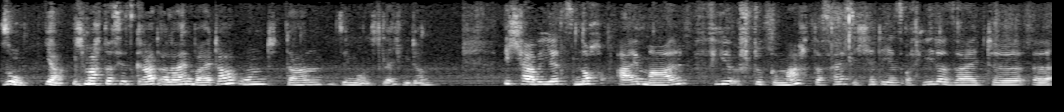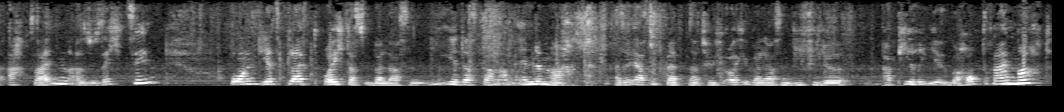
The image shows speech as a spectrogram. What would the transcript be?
So, ja, ich mache das jetzt gerade allein weiter und dann sehen wir uns gleich wieder. Ich habe jetzt noch einmal vier Stück gemacht. Das heißt, ich hätte jetzt auf jeder Seite äh, acht Seiten, also 16. Und jetzt bleibt euch das überlassen, wie ihr das dann am Ende macht. Also erstens bleibt natürlich euch überlassen, wie viele Papiere ihr überhaupt reinmacht.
